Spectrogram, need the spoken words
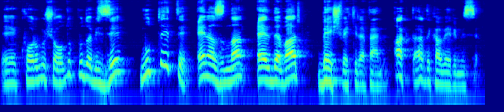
e, korumuş olduk. Bu da bizi mutlu etti. En azından elde var 5 vekil efendim. Aktardık haberimizi.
